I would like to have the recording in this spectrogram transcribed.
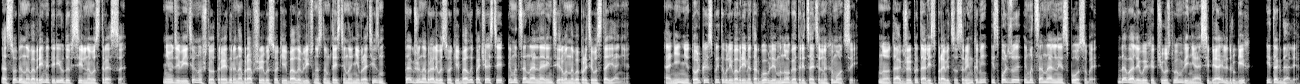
особенно во время периодов сильного стресса. Неудивительно, что трейдеры, набравшие высокие баллы в личностном тесте на невротизм, также набрали высокие баллы по части эмоционально ориентированного противостояния. Они не только испытывали во время торговли много отрицательных эмоций, но также пытались справиться с рынками, используя эмоциональные способы, давали выход чувствам, виня себя или других и так далее.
